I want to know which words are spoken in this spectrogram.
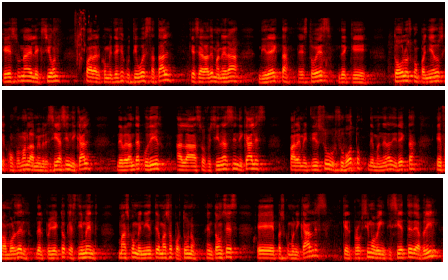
que es una elección para el Comité Ejecutivo Estatal, que se hará de manera directa. Esto es, de que todos los compañeros que conforman la membresía sindical deberán de acudir a las oficinas sindicales para emitir su, voto de manera directa en favor del, proyecto que estimen más conveniente o más oportuno. Entonces, eh, pues comunicarles que el próximo 27 de abril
